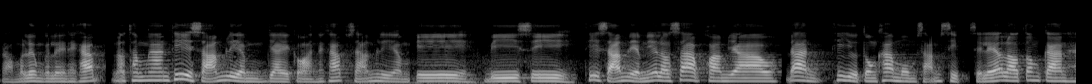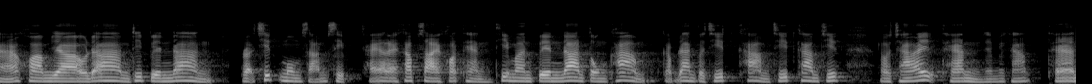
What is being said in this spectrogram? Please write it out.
เรามาเริ่มกันเลยนะครับ เราทำงานที่สามเหลี่ยมใหญ่ก่อนนะครับ สามเหลี่ยม A B C ที่สามเหลี่ยมนี้เราทราบความยาวด้านที่อยู่ตรงข้ามมุม 30 เสร็จแล้วเราต้องการหาความยาวด้านที่เป็นด้านประชิดมุม 30 ใช้อะไรครับไซน์คอสแทนที่มันเป็นด้านตรงข้ามกับด้านประชิดข้ามชิดข้ามชิด เราใช้แทนใช่ไหมครับ แทน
